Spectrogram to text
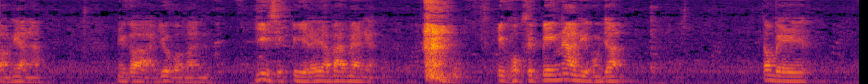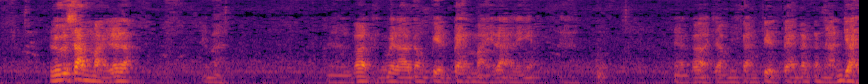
ตอนเนี้ยนะนี่ก็อายุประมาณยี่สิบปีแล้วนะบ้านแม่เนี่ย อีกหกสิบปีหน้านี่คงจะ ต้องไปรื้อสร้างใหม่แล้วล่ะใช่ไหมก็ถึงเวลาต้องเปลี่ยนแปลงใหม่ล้วอะไรเงี้ยก็อาจจะมีการเปลี่ยนแปลงกันขนาดใหญ่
